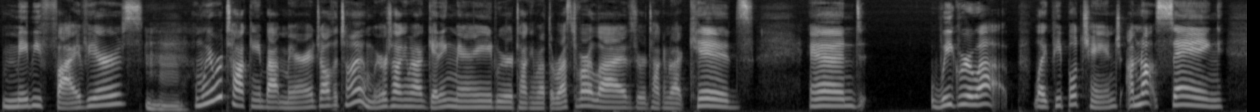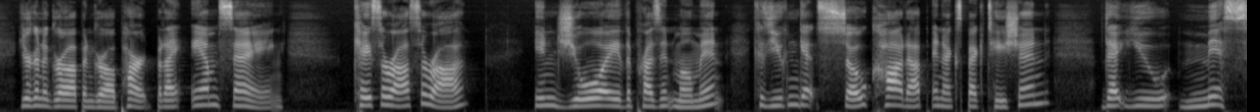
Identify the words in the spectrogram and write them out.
maybe five years. Mm-hmm. And we were talking about marriage all the time. We were talking about getting married. We were talking about the rest of our lives. We were talking about kids. And we grew up. Like people change. I'm not saying you're going to grow up and grow apart, but I am saying, que sera, sera. Enjoy the present moment because you can get so caught up in expectation that you miss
